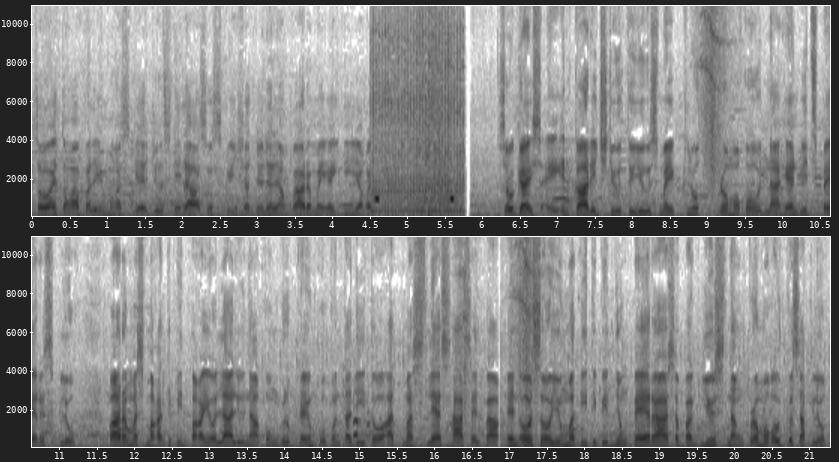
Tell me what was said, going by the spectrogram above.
So ito nga pala yung mga schedules nila. So screenshot nyo na lang para may idea kayo. So guys, I encourage you to use my Klook promo code na Henrich Perez Klook para mas makatipid pa kayo lalo na kung group kayong pupunta dito at mas less hassle pa. And also, yung matitipid nyong pera sa pag-use ng promo code ko sa Klook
